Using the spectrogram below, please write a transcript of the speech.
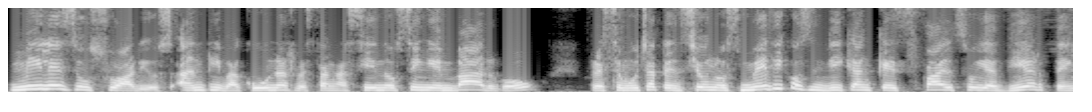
Miles de usuarios antivacunas lo están haciendo, sin embargo, Preste mucha atención, los médicos indican que es falso y advierten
